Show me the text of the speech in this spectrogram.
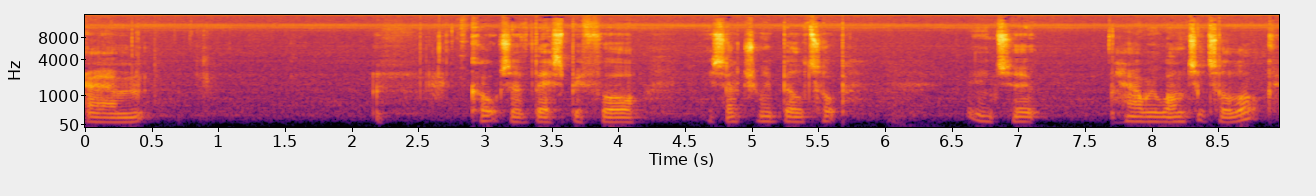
um, coats of this before it's actually built up into how we want it to look.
